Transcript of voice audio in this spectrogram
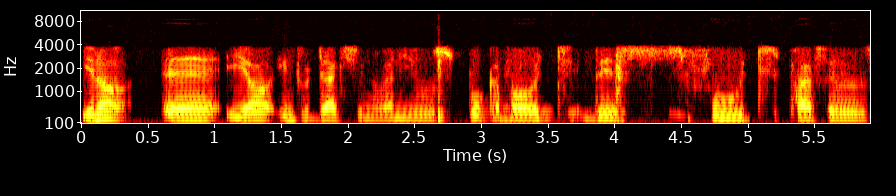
You know, uh, your introduction when you spoke about these food parcels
